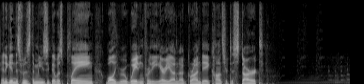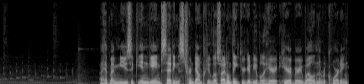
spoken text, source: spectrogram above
And again, this was the music that was playing while you were waiting for the Ariana Grande concert to start. I have my music in game settings turned down pretty low, so I don't think you're going to be able to hear it, hear it very well in the recording.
